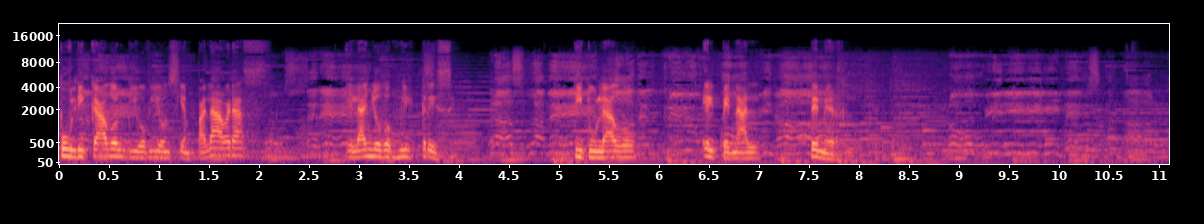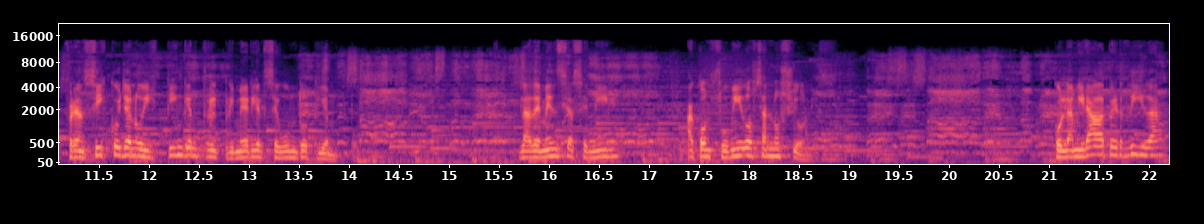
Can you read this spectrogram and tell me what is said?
publicado en Bio, Bio en 100 Palabras el año 2013, titulado El penal de Merlo. Francisco ya no distingue entre el primer y el segundo tiempo. La demencia senil ha consumido esas nociones. Con la mirada perdida,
